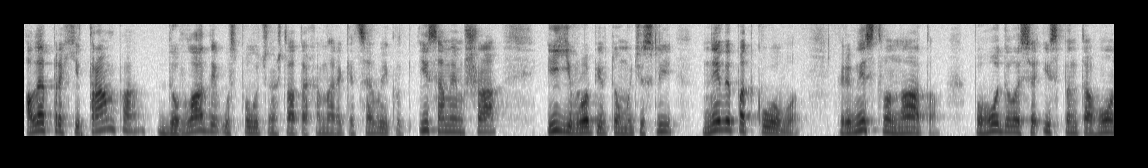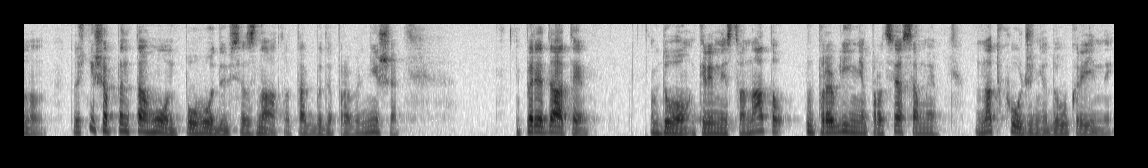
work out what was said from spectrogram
Але прихід Трампа до влади у Сполучених Штатах Америки це виклик і самим США, і Європі, в тому числі, не випадково. Керівництво НАТО погодилося із Пентагоном. Точніше, Пентагон погодився з НАТО, так буде правильніше, передати до керівництва НАТО управління процесами надходження до України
